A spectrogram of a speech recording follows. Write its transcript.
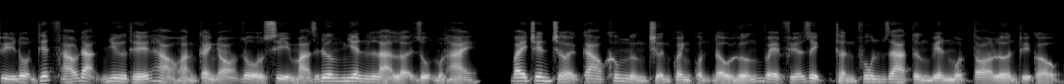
Thủy độn thiết pháo đạn như thế hảo hoàn cảnh họ rổ xì mà đương nhiên là lợi dụng một hai, bay trên trời cao không ngừng trườn quanh quẩn đầu hướng về phía dịch thần phun ra từng viên một to lớn thủy cầu.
